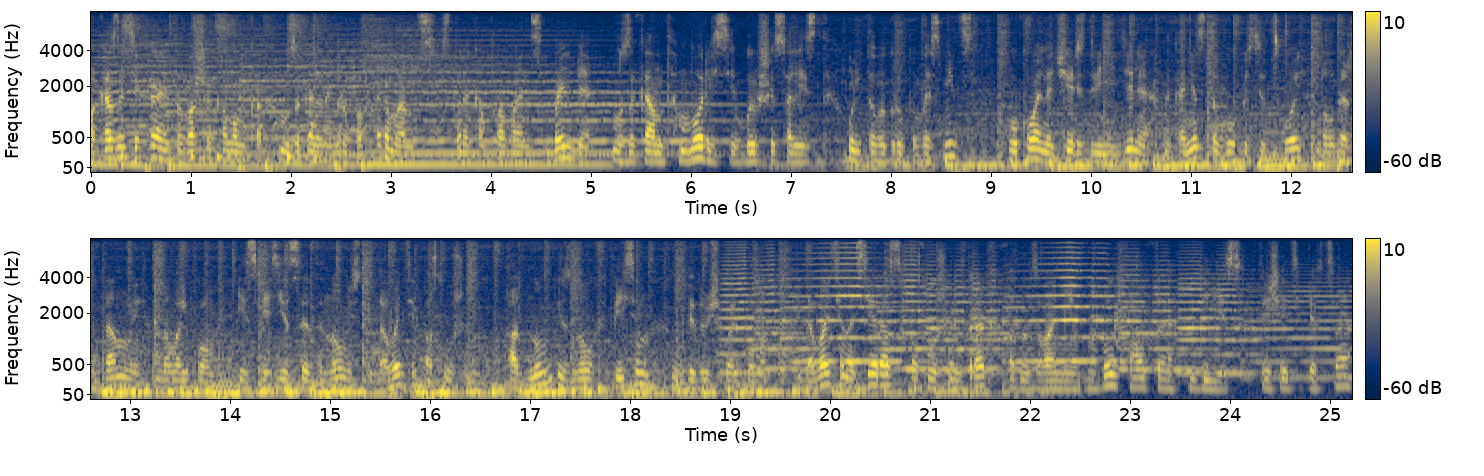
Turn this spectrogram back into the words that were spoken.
Пока затихает в ваших колонках музыкальная группа Fairmans с треком Province Baby, музыкант Морриси, бывший солист культовой группы The Smiths, буквально через две недели наконец-то выпустит свой долгожданный новый альбом. И в связи с этой новостью давайте послушаем одну из новых песен грядущего альбома. И давайте на сей раз послушаем трек под названием Bullfalter Bees. Встречайте певца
